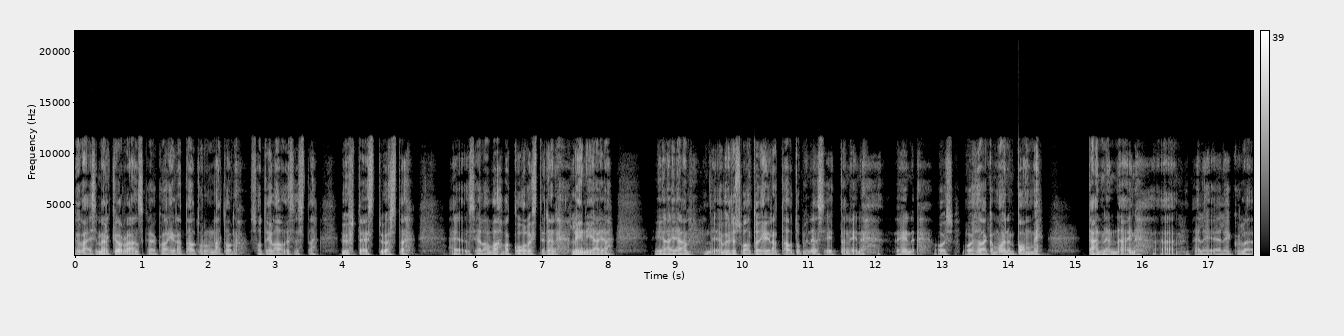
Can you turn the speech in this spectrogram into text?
Hyvä esimerkki on Ranska, joka on irtautunut Naton sotilaallisesta yhteistyöstä. Siellä on vahva koolistinen linja ja ja, ja, ja Yhdysvaltojen irtautuminen siitä, niin, niin olisi, olisi aikamoinen pommi tänne näin. Eli, eli kyllä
